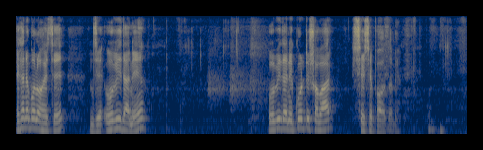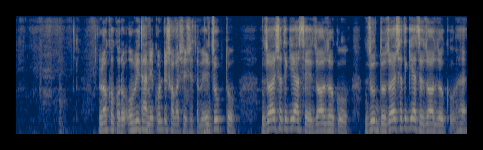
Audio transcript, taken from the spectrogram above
এখানে বলা হয়েছে যে, অভিধানে অভিধানে কোনটি সবার শেষে পাওয়া যাবে? লক্ষ্য করো, অভিধানে কোনটি সবার শেষে যাবে? এই যুক্ত, জয়ের সাথে কি আছে? জ। যুদ্ধ, জয়ের সাথে কি আছে? জ হ্যাঁ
